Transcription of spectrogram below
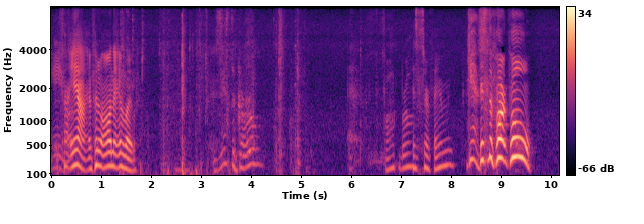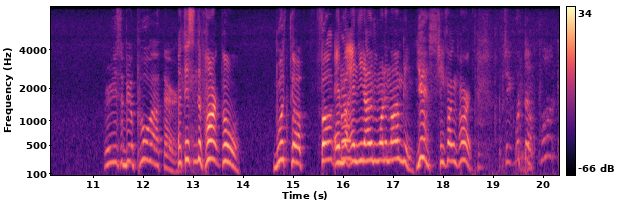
you can. Fi- bro. Yeah, and put them all in the envelope. Is this the girl? The Fuck, bro. Is this is her family? yes. This is the park pool! there used to be a pool out there. But this is the park pool! What the fuck, And, bro? and you know the one in Logan. yes. She fucking park. See, what the fuck?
